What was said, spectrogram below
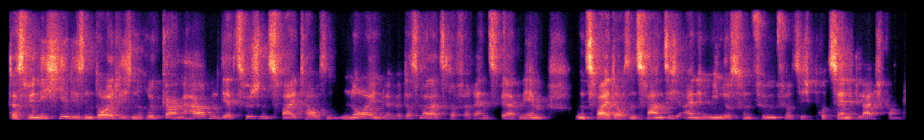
dass wir nicht hier diesen deutlichen Rückgang haben, der zwischen 2009, wenn wir das mal als Referenzwert nehmen, und 2020 einem Minus von 45 Prozent gleichkommt.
